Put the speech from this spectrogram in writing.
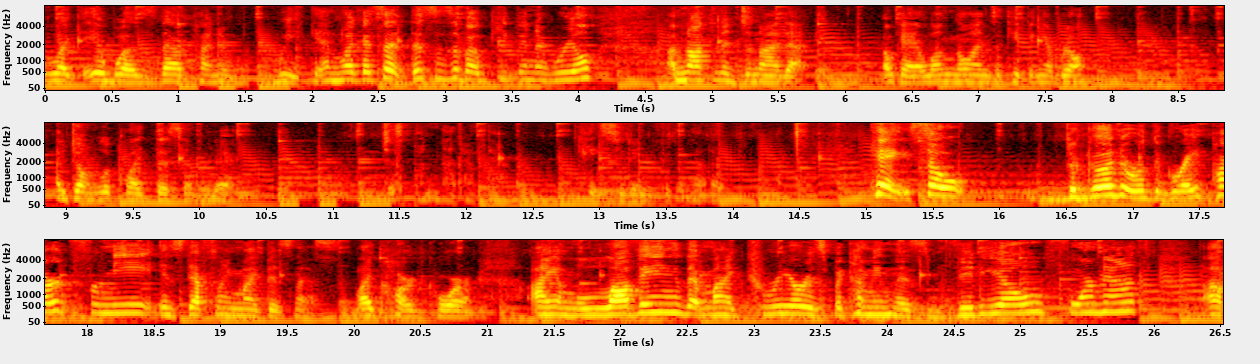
like it was that kind of week. And like I said, this is about keeping it real. I'm not going to deny that. Okay, along the lines of keeping it real, I don't look like this every day. Just putting that out there in case you didn't figure that out. Okay, so the good or the great part for me is definitely my business, like hardcore. I am loving that my career is becoming this video format uh,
